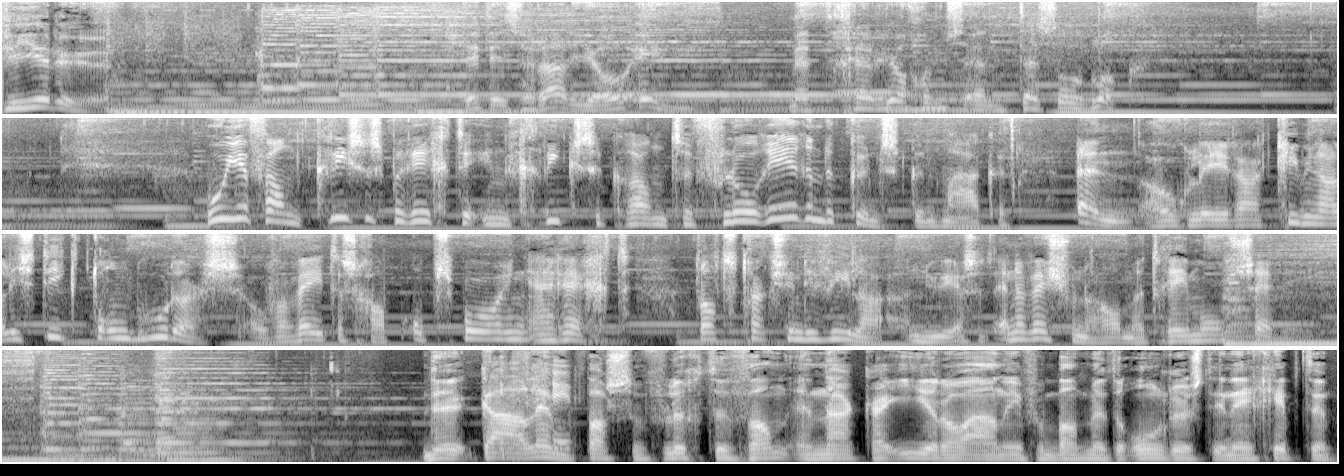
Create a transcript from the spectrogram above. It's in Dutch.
4 uur. Dit is Radio 1 met Ger Jochems en Tessel Blok. Hoe je van crisisberichten in Griekse kranten florerende kunst kunt maken. En hoogleraar criminalistiek Ton Broeders over wetenschap, opsporing en recht. Dat straks in de villa. Nu eerst het NOS-journaal met Raymond Serré. De KLM past zijn vluchten van en naar Cairo aan in verband met de onrust in Egypte.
